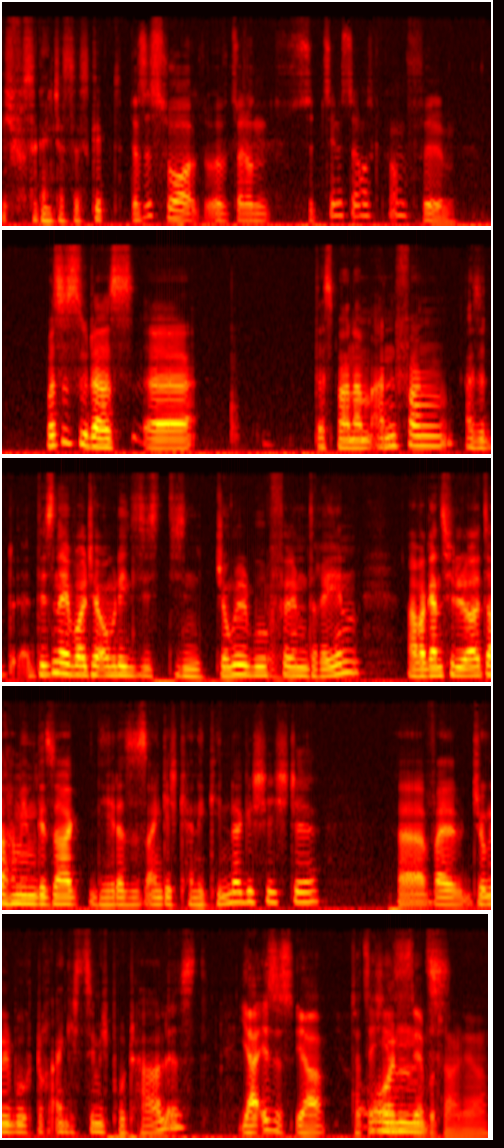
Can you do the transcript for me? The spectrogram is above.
ich wusste gar nicht, dass das gibt. Das ist vor äh, 2017 ist der rausgekommen, Film. Wusstest du, dass, äh, dass man am Anfang, also Disney wollte ja unbedingt diesen Dschungelbuchfilm drehen, aber ganz viele Leute haben ihm gesagt, nee, das ist eigentlich keine Kindergeschichte, äh, weil Dschungelbuch doch eigentlich ziemlich brutal ist. Ja, ist es, ja. Tatsächlich ist es sehr Und- brutal, ja.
